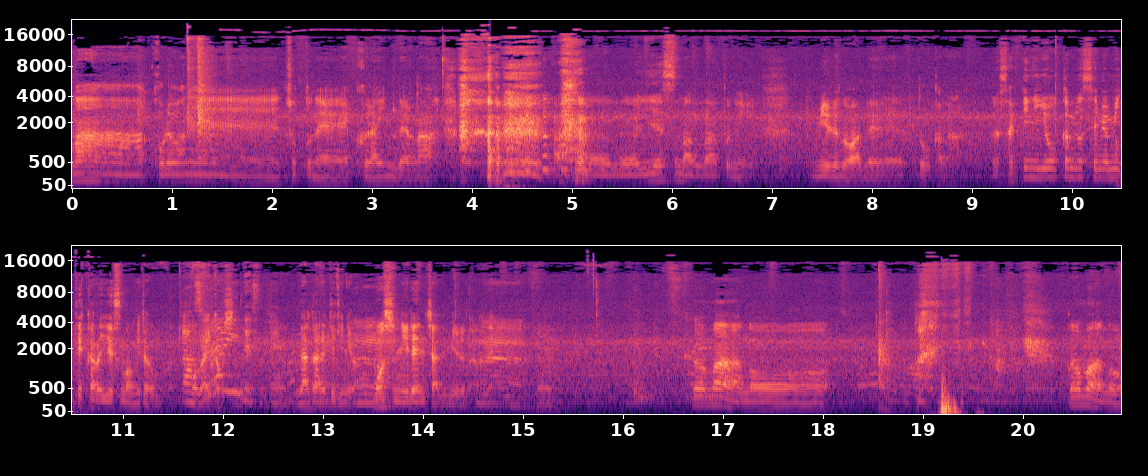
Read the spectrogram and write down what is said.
まあこれはねちょっとね暗いんだよな。あのイエスマンの後に見るのはねどうかな先に8日目のセミを見てからイエスマンを見た方がいいかもしれない。ね。うん、流れ的には、うん。もし2連チャンで見るならね、うん、これはまああの これはまああの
